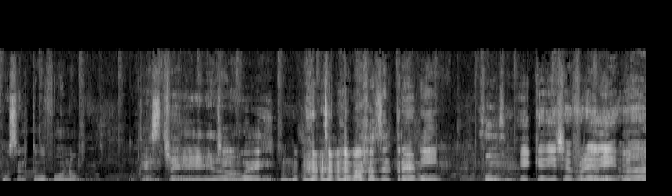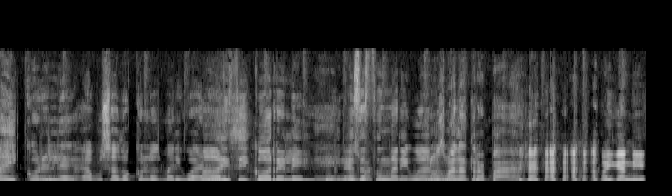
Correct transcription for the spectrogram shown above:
pues el tufo, ¿no? Qué Este, chido. Sí, güey. te bajas del tren y ¡pum! ¿Y qué dice Freddy? Ay, córrele, abusado con los marihuanos. córrele. Ey, Ese va- es un marihuano. Nos van a atrapar. Oigan, y,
